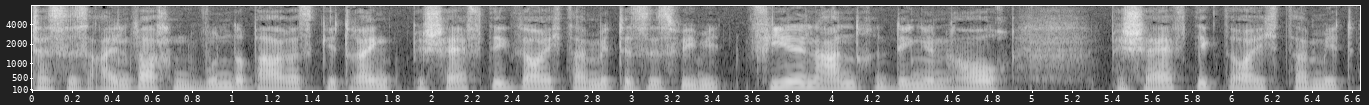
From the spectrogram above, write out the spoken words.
das ist einfach ein wunderbares Getränk. Beschäftigt euch damit. Das ist wie mit vielen anderen Dingen auch. Beschäftigt euch damit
